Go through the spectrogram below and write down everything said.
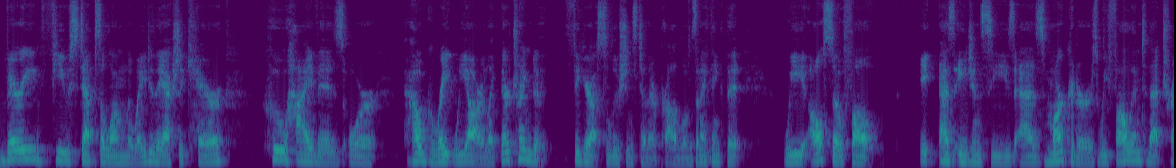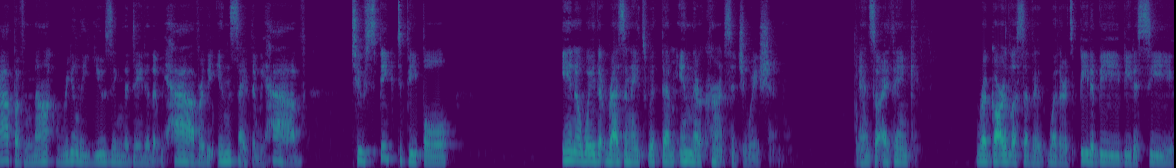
very few steps along the way do they actually care who Hive is or how great we are. Like they're trying to figure out solutions to their problems. And I think that we also fall as agencies, as marketers, we fall into that trap of not really using the data that we have or the insight that we have to speak to people in a way that resonates with them in their current situation. And so I think regardless of it, whether it's B2B, B2C,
